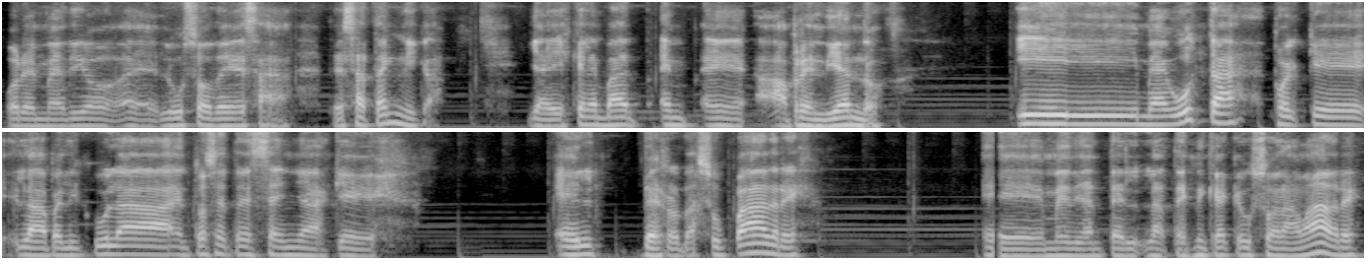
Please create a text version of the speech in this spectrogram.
por el medio, eh, uso de esa, de esa técnica. Y ahí es que le va em, eh, aprendiendo. Y me gusta porque la película entonces te enseña que él derrota a su padre eh, mediante la técnica que usó la madre.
